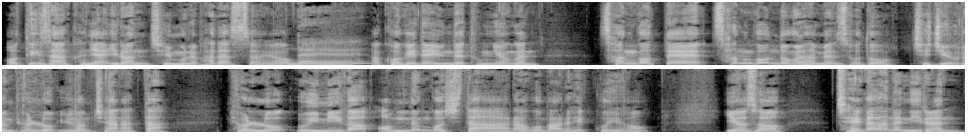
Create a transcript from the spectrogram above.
어떻게 생각하냐 이런 질문을 받았어요. 네. 아, 거기에 대해 윤 대통령은 선거 때 선거운동을 하면서도 지지율은 별로 유넘치 않았다. 별로 의미가 없는 것이다 라고 말을 했고요. 이어서 제가 하는 일은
